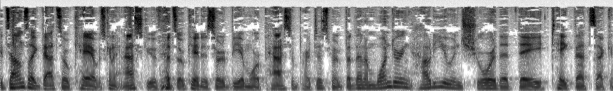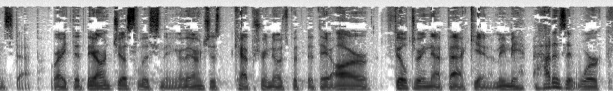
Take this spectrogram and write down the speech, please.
it sounds like that's okay. I was going to ask you if that's okay to sort of be a more passive participant, but then I'm wondering how do you ensure that they take that second step, right? That they aren't just listening or they aren't just capturing notes, but that they are filtering that back in. I mean, how does it work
